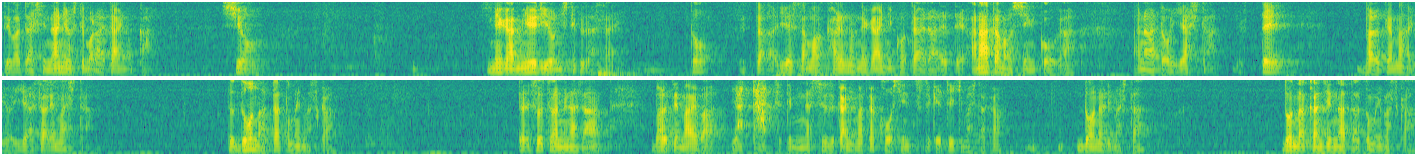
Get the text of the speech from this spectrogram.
で私何をしてもらいたいのか。主よ目が見えるようにしてください。と言ったらイエス様は彼の願いに応えられてあなたの信仰があなたを癒したと言ってバルテマイを癒されました。どうなったと思いますか？そしたら皆さんバルテマイは「やった!」って言ってみんな静かにまた行進続けていきましたか？どうなりました？どんな感じになったと思いますか？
